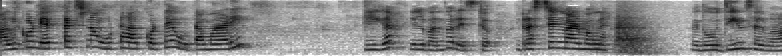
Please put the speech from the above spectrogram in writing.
ಮಲ್ಕೊಂಡು ಎದ್ದ ತಕ್ಷಣ ಊಟ ಹಾಕ್ಕೊಟ್ಟೆ, ಊಟ ಮಾಡಿ ಈಗ ಇಲ್ಲಿ ಬಂದು ರೆಸ್ಟು ಡ್ರೆಸ್ ಚೇಂಜ್ ಮಾಡಿ ಮಗನೆ. ಇದು ಜೀನ್ಸ್ ಅಲ್ವಾ?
